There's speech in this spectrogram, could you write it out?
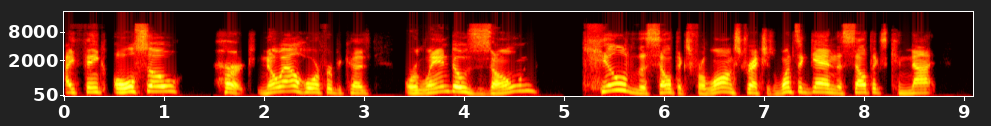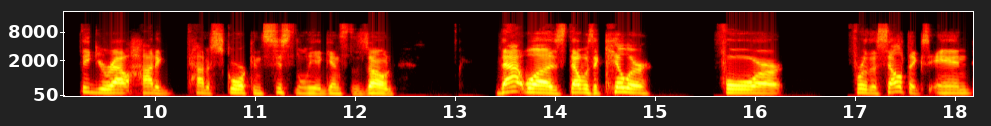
I think also hurt. No Al Horford because Orlando's zone killed the Celtics for long stretches. Once again, the Celtics cannot figure out how to how to score consistently against the zone. That was that was a killer for for the Celtics and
